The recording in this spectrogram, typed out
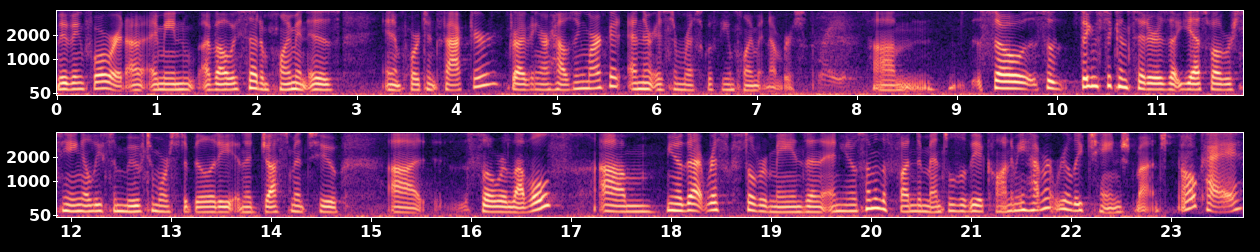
moving forward. I, I mean, I've always said employment is an important factor driving our housing market, and there is some risk with the employment numbers. Right. Um, so, so things to consider is that yes, while we're seeing at least a move to more stability, an adjustment to uh, slower levels, um, you know that risk still remains, and, and you know some of the fundamentals of the economy haven't really changed much. Okay.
